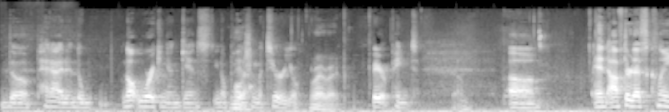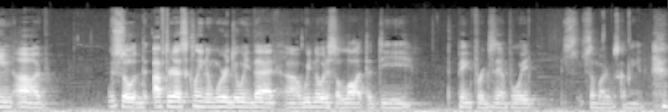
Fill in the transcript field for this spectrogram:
the pad and the not working against you know polishing Yeah. material, right, right. bare paint. Yeah. Um, and after that's clean, uh, so after that's clean and we're doing that, uh, we notice a lot that the, the paint, for example, it somebody was coming in.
